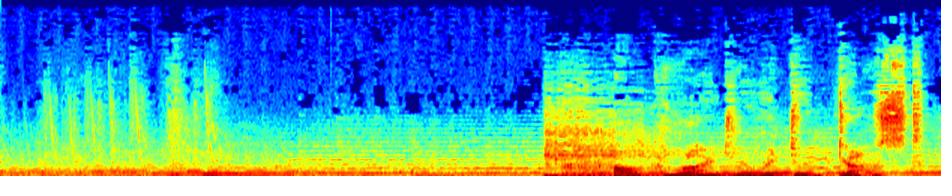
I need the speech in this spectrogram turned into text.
I'll grind you into dust.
